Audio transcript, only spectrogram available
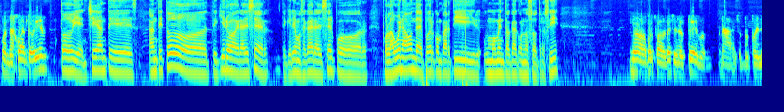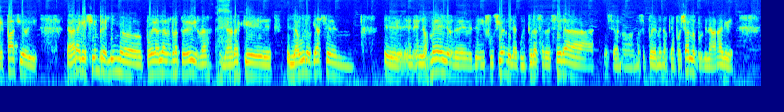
¿Cómo Juan? ¿Todo bien? Todo bien. Che, antes, ante todo te quiero agradecer te queremos acá agradecer por, por la buena onda de poder compartir un momento acá con nosotros, ¿sí? No, por favor, gracias a ustedes por, nada, por, el espacio y la verdad que siempre es lindo poder hablar un rato de birra. La verdad es que el laburo que hacen eh, en, los medios de, difusión de la cultura cervecera, o sea, no, no se puede menos que apoyarlo porque la verdad que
